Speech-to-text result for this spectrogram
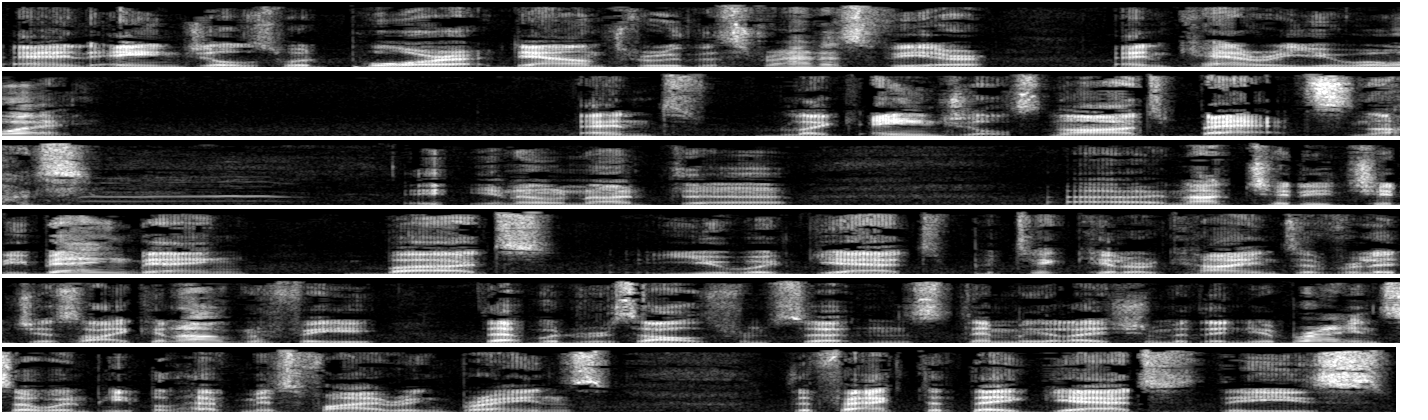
and angels would pour down through the stratosphere and carry you away. And like angels, not bats, not you know, not uh, uh, not chitty chitty bang bang, but you would get particular kinds of religious iconography that would result from certain stimulation within your brain. So when people have misfiring brains, the fact that they get these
